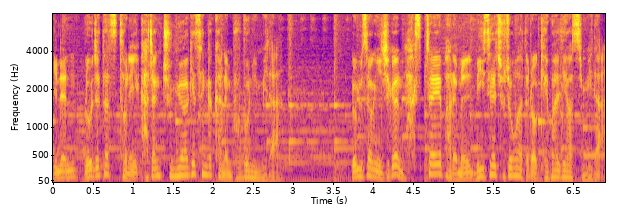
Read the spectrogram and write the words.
이는 로제타 스톤이 가장 중요하게 생각하는 부분입니다. 음성 인식은 학습자의 발음을 미세 조종하도록 개발되었습니다.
